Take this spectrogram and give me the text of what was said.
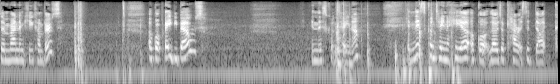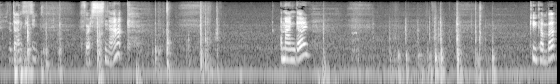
some random cucumbers. I've got Babybels in this container. In this container here, I've got loads of carrots to dunk, dunk for a snack. A mango. Cucumber.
